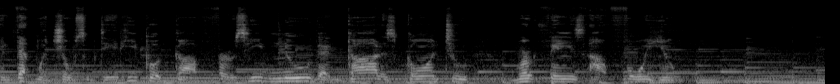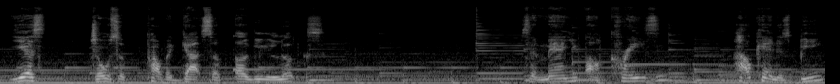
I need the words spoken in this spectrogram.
And that what Joseph did. He put God first. He knew that God is going to work things out for him. Yes, Joseph probably got some ugly looks. He said, Man, you are crazy. How can this be?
